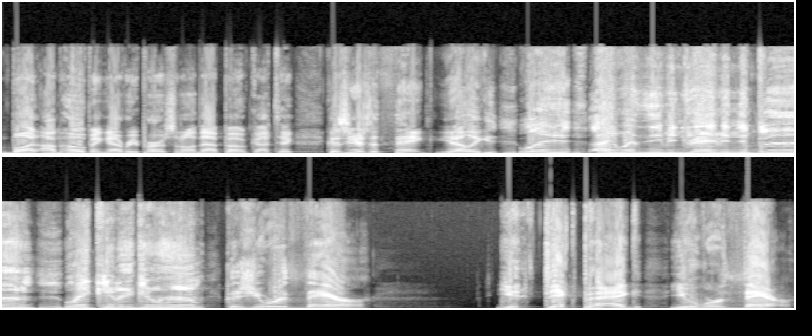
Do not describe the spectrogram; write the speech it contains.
But I'm hoping every person on that boat got taken. Because here's the thing, you know, like Why? I wasn't even driving the boat. Why can't I go home? because you were there. You dickbag, you were there.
